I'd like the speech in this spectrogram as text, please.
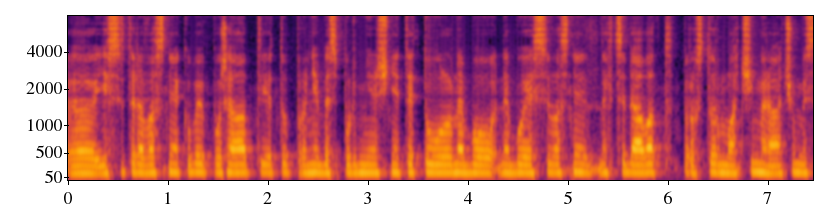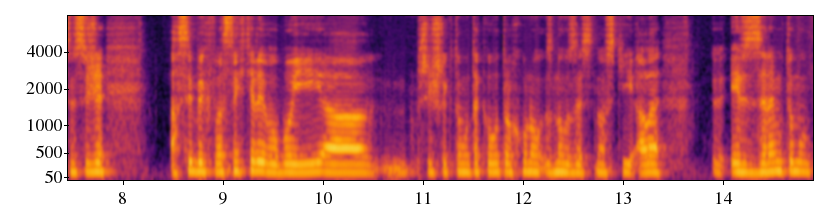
Uh, jestli teda vlastně jakoby pořád je to pro ně bezpodmínečně titul, nebo, nebo jestli vlastně nechce dávat prostor mladším hráčům. Myslím si, že asi bych vlastně chtěli obojí a přišli k tomu takovou trochu no, znouzecností, ale i vzhledem k tomu,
